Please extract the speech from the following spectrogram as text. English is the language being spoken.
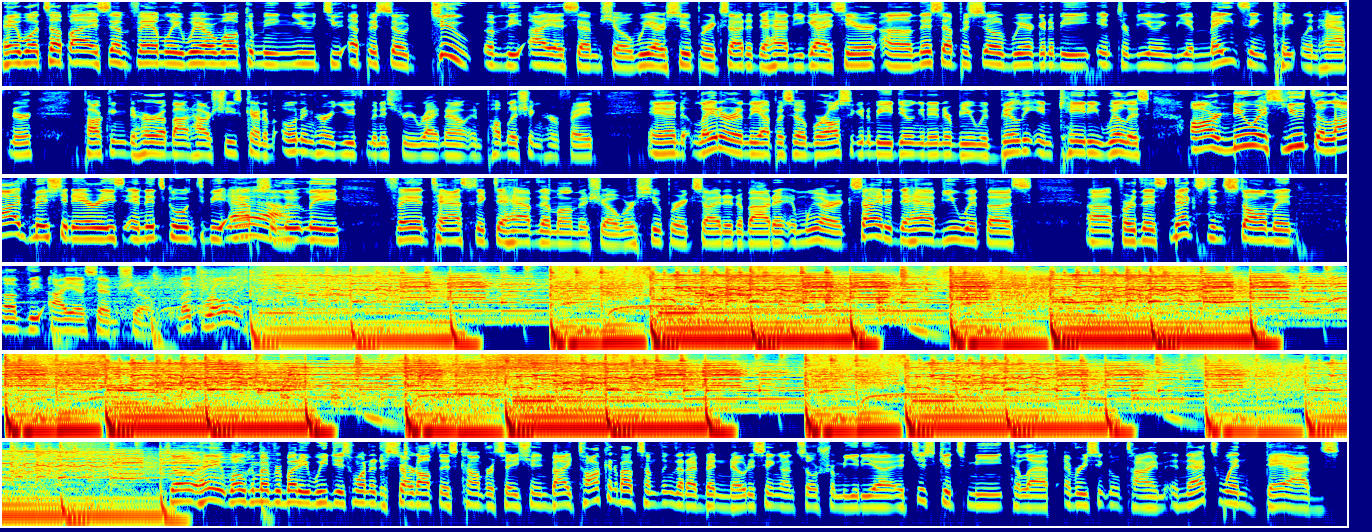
Hey, what's up, ISM family? We are welcoming you to episode two of the ISM show. We are super excited to have you guys here. On this episode, we are going to be interviewing the amazing Kaitlyn Haffener, talking to her about how she's kind of owning her youth ministry right now and publishing her faith. And later in the episode, we're also going to be doing an interview with Billy and Katy Willis, our newest Youth Alive missionaries, and it's going to be Yeah. absolutely fantastic to have them on the show. We're super excited about it, and we are excited to have you with us uh, for this next installment of the ISM show. Let's roll it. Welcome everybody. We just wanted to start off this conversation by talking about something that I've been noticing on social media. It just gets me to laugh every single time, and that's when dads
